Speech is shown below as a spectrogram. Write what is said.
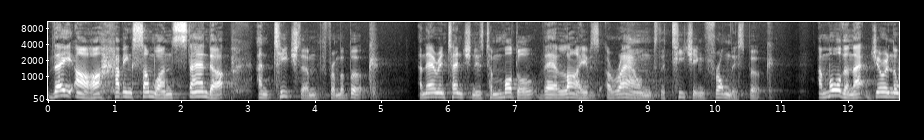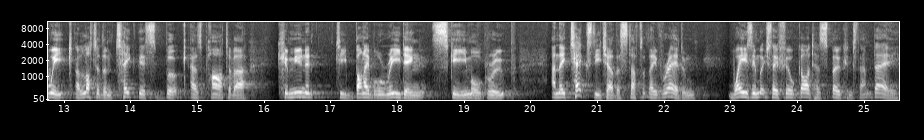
They are having someone stand up and teach them from a book. And their intention is to model their lives around the teaching from this book. And more than that, during the week, a lot of them take this book as part of a community Bible reading scheme or group, and they text each other stuff that they've read and ways in which they feel God has spoken to that day.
